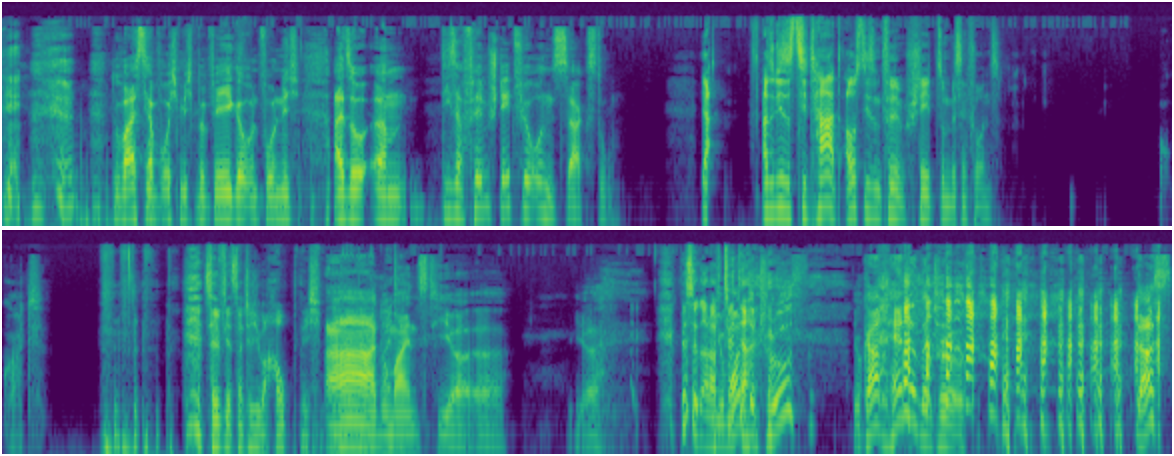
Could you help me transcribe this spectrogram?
du weißt ja, wo ich mich bewege und wo nicht. Also ähm, dieser Film steht für uns, sagst du. Ja, also dieses Zitat aus diesem Film steht so ein bisschen für uns. Oh Gott. Das hilft jetzt natürlich überhaupt nicht. Ah, du meinst hier. Äh, ja. Bist du gerade auf You Twitter? want the truth? You can't handle the truth. das?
